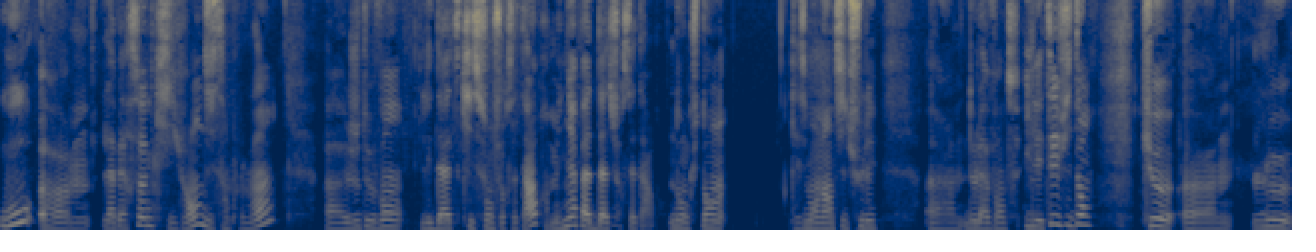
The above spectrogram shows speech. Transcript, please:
où euh, la personne qui vend dit simplement je te vends les dates qui sont sur cet arbre, mais il n'y a pas de date sur cet arbre. Donc dans quasiment l'intitulé de la vente. Il est évident que euh, le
